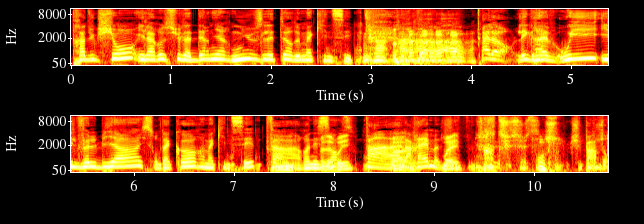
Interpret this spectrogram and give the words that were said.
traduction, il a reçu la dernière newsletter de McKinsey. alors, les grèves, oui, ils veulent bien, ils sont d'accord à McKinsey, enfin à Renaissance, oui. enfin à la REM. Ouais. Je, je, je- je- pardon,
